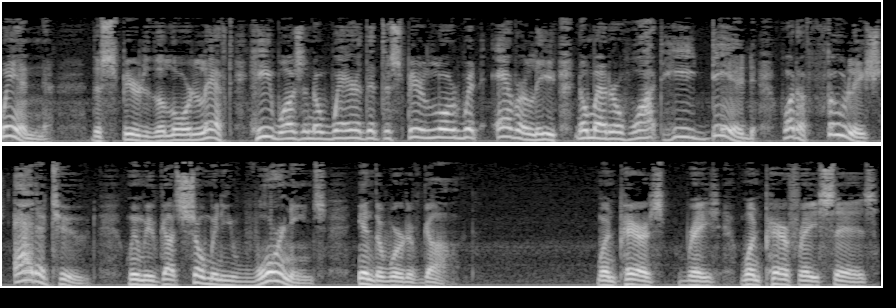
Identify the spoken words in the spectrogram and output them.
when the Spirit of the Lord left. He wasn't aware that the Spirit of the Lord would ever leave, no matter what he did. What a foolish attitude when we've got so many warnings in the Word of God. One paraphrase, one paraphrase says,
